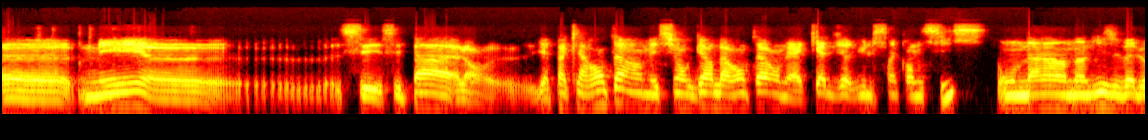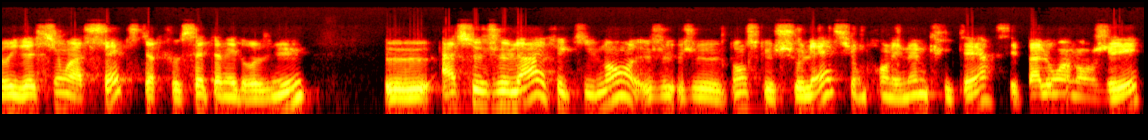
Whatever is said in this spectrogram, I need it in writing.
euh, mais euh, c'est pas. Alors, il n'y a pas que la renta, hein, mais si on regarde la renta, on est à 4,56. On a un indice de valorisation à 7, c'est-à-dire qu'il faut 7 années de revenus. Euh, à ce jeu-là, effectivement, je, je, pense que Cholet, si on prend les mêmes critères, c'est pas loin d'Angers.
